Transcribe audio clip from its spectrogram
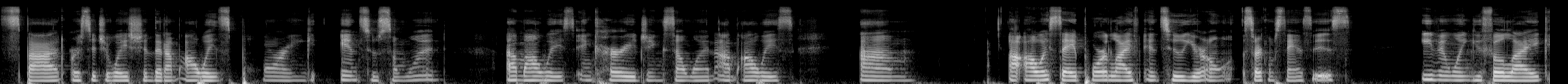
spot or situation that I'm always pouring into someone I'm always encouraging someone. I'm always um I always say pour life into your own circumstances even when you feel like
